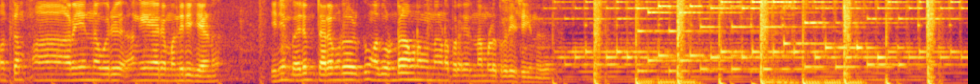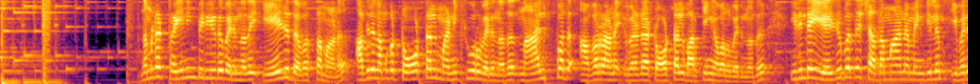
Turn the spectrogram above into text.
മൊത്തം അറിയുന്ന ഒരു അംഗീകാരം വന്നിരിക്കുകയാണ്. ഇനിയും വരും തലമുറകൾക്കും അത് ഉണ്ടാവണമെന്നാണ് നമ്മൾ പ്രതീക്ഷിക്കുന്നത്. നമ്മുടെ ട്രെയിനിങ് പീരീഡ് വരുന്നത് ഏഴ് ദിവസമാണ്. അതിൽ നമുക്ക് ടോട്ടൽ മണിക്കൂർ വരുന്നത് നാൽപ്പത് അവറാണ് ഇവരുടെ ടോട്ടൽ വർക്കിംഗ് അവർ വരുന്നത്. ഇതിന്റെ എഴുപത് ശതമാനമെങ്കിലും ഇവർ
